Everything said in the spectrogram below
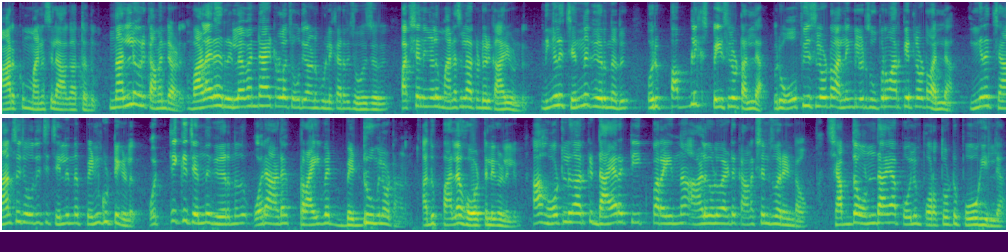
ആർക്കും മനസ്സിലാകാത്തതും. നല്ലൊരു കമന്റാണ് വളരെ റിലവന്റ് ആയിട്ടുള്ള ചോദ്യമാണ് പുള്ളിക്കാരത്ത് ചോദിച്ചത്. പക്ഷെ നിങ്ങൾ മനസ്സിലാക്കേണ്ട ഒരു കാര്യമുണ്ട്. നിങ്ങൾ ചെന്ന് കയറുന്നത് ഒരു പബ്ലിക് സ്പേസിലോട്ടല്ല ഒരു ഓഫീസിലോട്ടോ അല്ലെങ്കിൽ ഒരു സൂപ്പർ മാർക്കറ്റിലോട്ടോ അല്ല. ഇങ്ങനെ ചാൻസ് ചോദിച്ച് ചെല്ലുന്ന പെൺകുട്ടികൾ ഒറ്റയ്ക്ക് ചെന്ന് കയറുന്നത് ഒരാളുടെ പ്രൈവറ്റ് ബെഡ്റൂമിലോട്ടാണ് അത് പല ഹോട്ടലുകളിലും. ആ ഹോട്ടലുകാർക്ക് ഡയറക്റ്റ് ഈ പറയുന്ന ആളുകളുമായിട്ട് കണക്ഷൻസ് വരെ ഉണ്ടാവും. ശബ്ദം ഉണ്ടായാൽ പോലും പുറത്തോട്ട് പോകില്ല.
